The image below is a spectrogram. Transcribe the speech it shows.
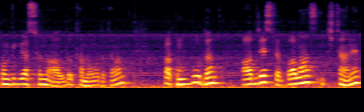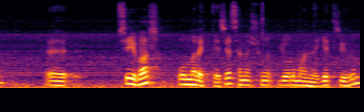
konfigürasyonu aldı tamam o da tamam. Bakın burada adres ve balans iki tane e, şey var. Onları ekleyeceğiz. Hemen şunu yorum haline getiriyorum.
